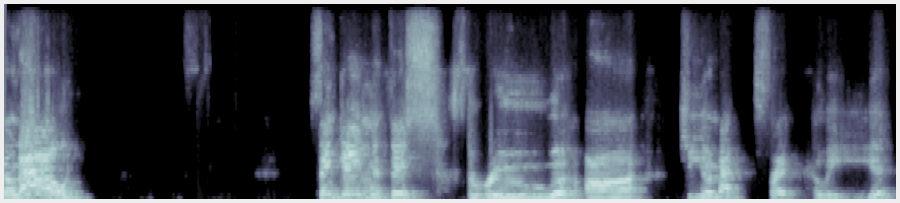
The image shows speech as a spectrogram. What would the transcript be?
So now. Thinking this through uh geometrically.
